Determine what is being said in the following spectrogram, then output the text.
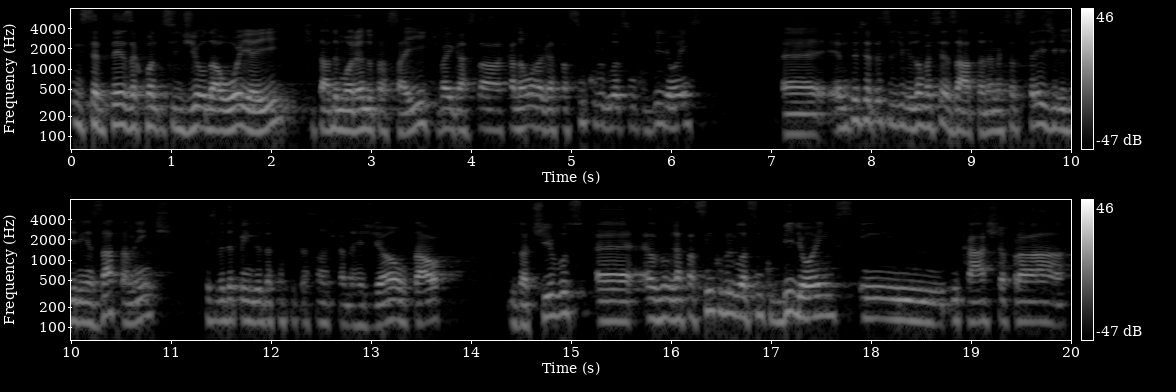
incerteza quanto esse deal da Oi aí, que está demorando para sair, que vai gastar, cada uma vai gastar 5,5 bilhões. É, eu não tenho certeza se a divisão vai ser exata, né? Mas se as três dividirem exatamente, isso vai depender da concentração de cada região tal, dos ativos, é, elas vão gastar 5,5 bilhões em, em caixa para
